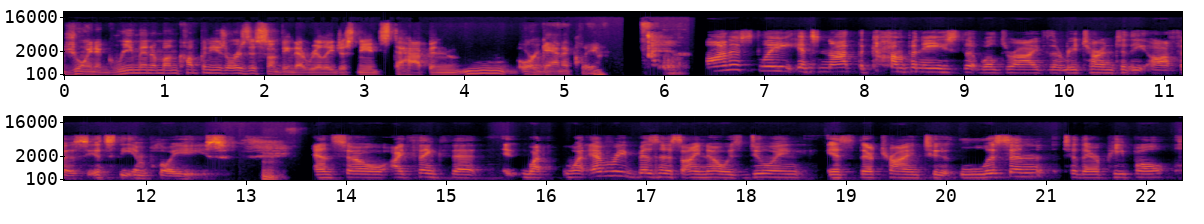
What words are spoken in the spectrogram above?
joint agreement among companies, or is this something that really just needs to happen organically? Honestly, it's not the companies that will drive the return to the office, it's the employees. Hmm. And so I think that what what every business I know is doing is they're trying to listen to their people.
